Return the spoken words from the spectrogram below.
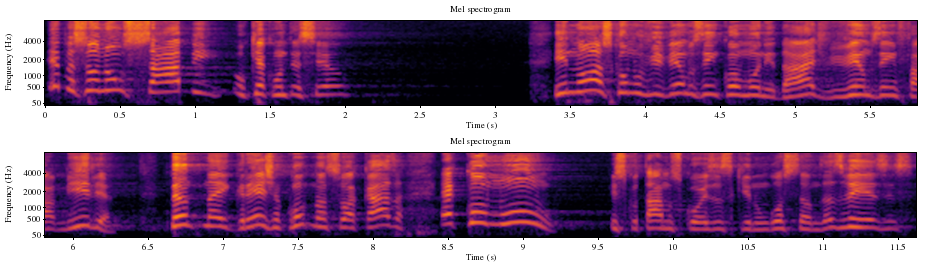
E a pessoa não sabe o que aconteceu. E nós, como vivemos em comunidade, vivemos em família, tanto na igreja quanto na sua casa, é comum escutarmos coisas que não gostamos às vezes,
